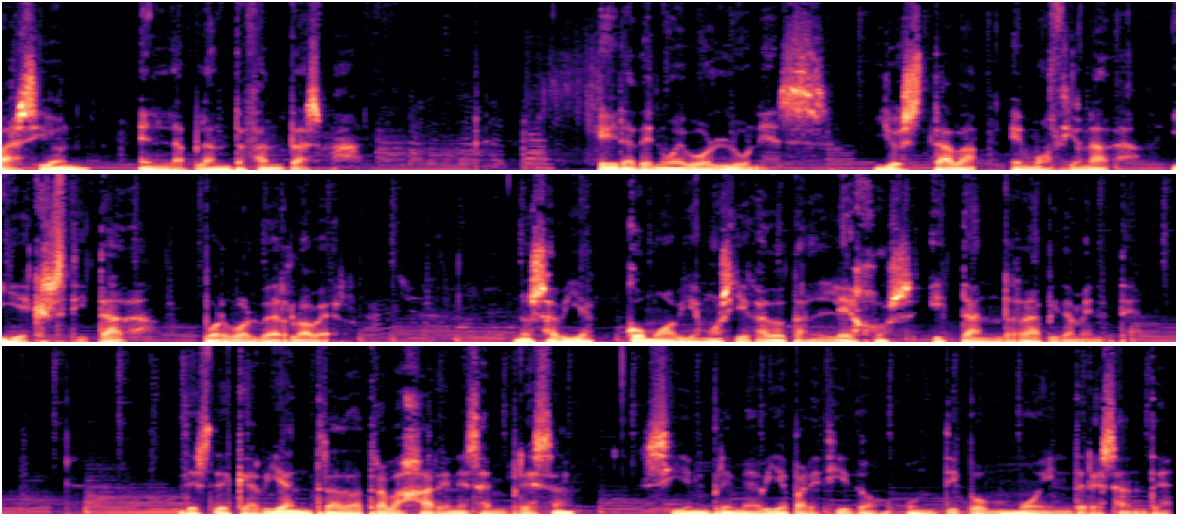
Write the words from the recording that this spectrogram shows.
Pasión en la planta fantasma. Era de nuevo lunes. Yo estaba emocionada y excitada por volverlo a ver. No sabía cómo habíamos llegado tan lejos y tan rápidamente. Desde que había entrado a trabajar en esa empresa, siempre me había parecido un tipo muy interesante.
